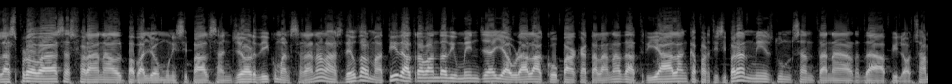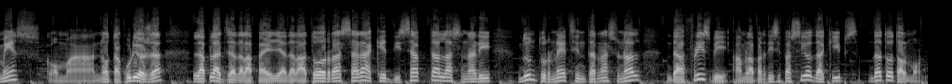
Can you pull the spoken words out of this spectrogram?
Les proves es faran al pavelló municipal Sant Jordi, començaran a les 10 del matí. D'altra banda, diumenge hi haurà la Copa Catalana de Trial, en què participaran més d'un centenar de pilots. A més, com a nota curiosa, la platja de la Paella de la Torre serà aquest dissabte l'escenari d'un torneig internacional de frisbee, amb la participació d'equips de tot el món.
